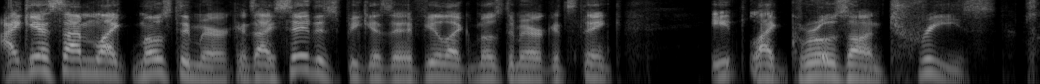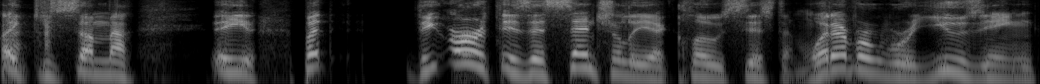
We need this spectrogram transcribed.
I guess I'm like most Americans. I say this because I feel like most Americans think it like grows on trees, like you somehow. But the Earth is essentially a closed system. Whatever we're using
